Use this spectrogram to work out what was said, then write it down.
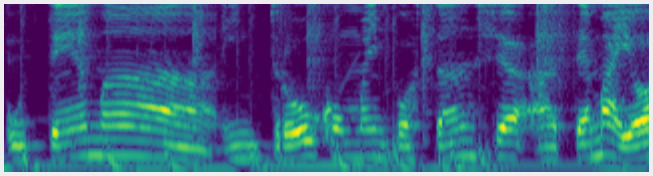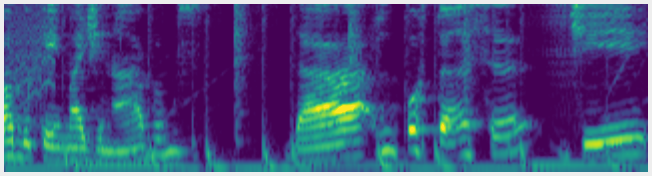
o tema entrou com uma importância até maior do que imaginávamos, da importância de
